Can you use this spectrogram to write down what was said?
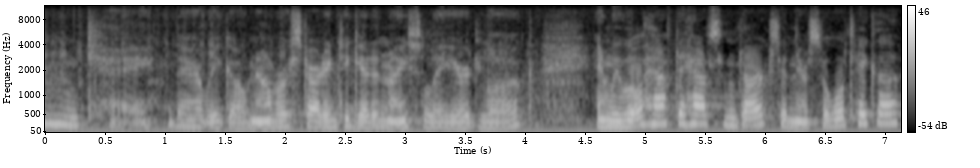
Okay, there we go. Now we're starting to get a nice layered look. And we will have to have some darks in there. So we'll take a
